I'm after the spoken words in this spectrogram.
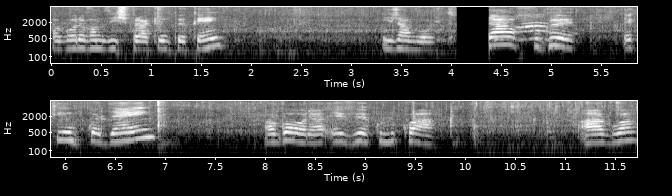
Agora vamos esperar aqui um pouquinho. E já volto. Já refoguei aqui um bocadinho. Agora eu vou colocar água.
